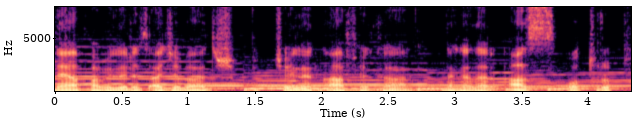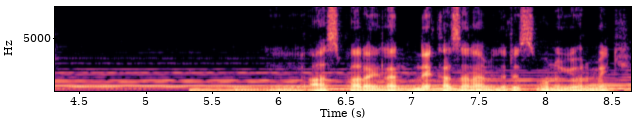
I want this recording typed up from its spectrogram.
Ne yapabiliriz acaba düşük bütçeyle AFK ne kadar az oturup e, az parayla ne kazanabiliriz onu görmek.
